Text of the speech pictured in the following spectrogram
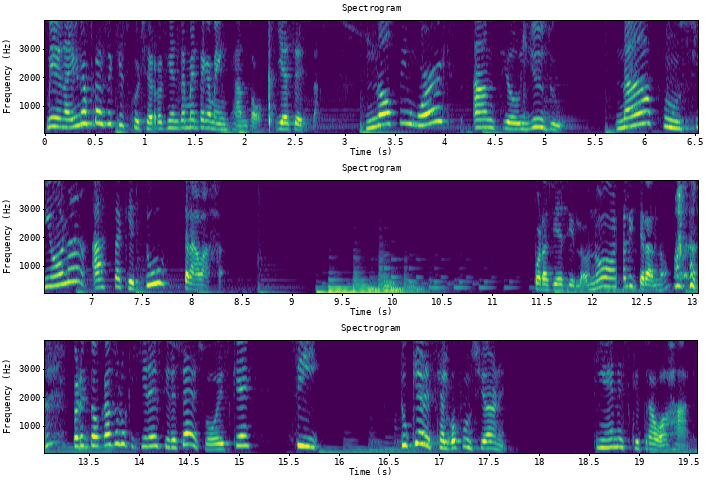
Miren, hay una frase que escuché recientemente que me encantó y es esta. Nothing works until you do. Nada funciona hasta que tú trabajas. Por así decirlo, no literal, ¿no? Pero en todo caso lo que quiere decir es eso, es que si tú quieres que algo funcione, tienes que trabajar.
